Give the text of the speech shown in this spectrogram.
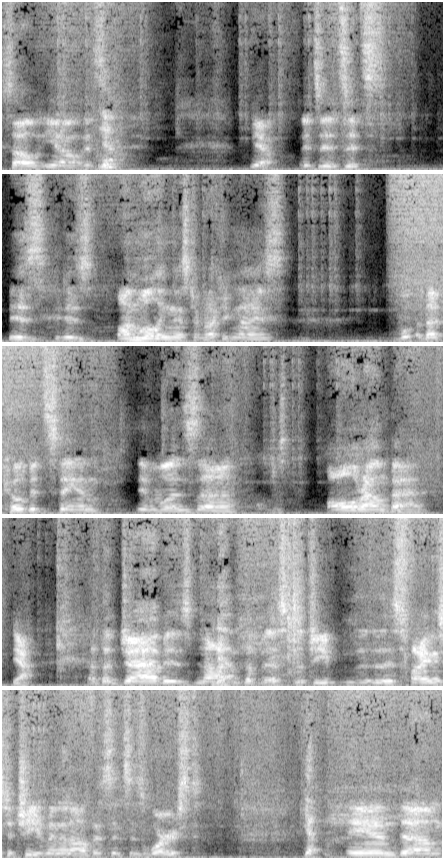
So you know, it's Yeah. yeah, it's it's it's his his unwillingness to recognize wh- that COVID stand. It was uh, just all around bad. Yeah. That the jab is not Yeah. the best achieve his finest achievement in office. It's his worst Yep. and um,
